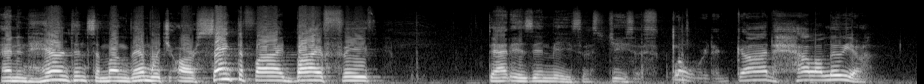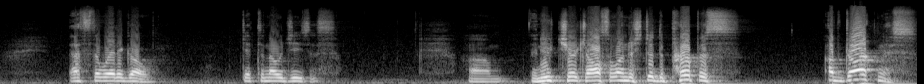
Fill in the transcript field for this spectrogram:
and inheritance among them which are sanctified by faith that is in me, says Jesus. Glory to God. Hallelujah. That's the way to go. Get to know Jesus. Um, the new church also understood the purpose of darkness.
